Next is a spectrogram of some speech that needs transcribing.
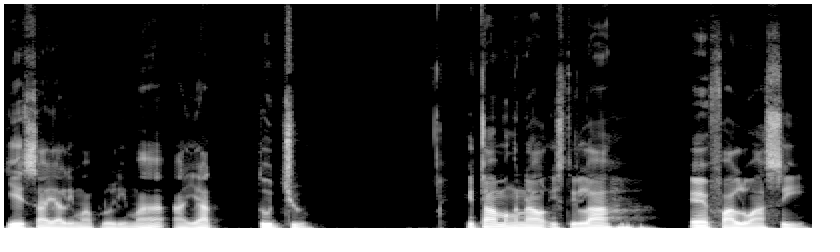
Yesaya 55 ayat 7 Kita mengenal istilah evaluasi.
